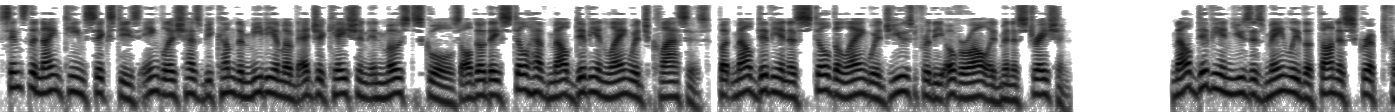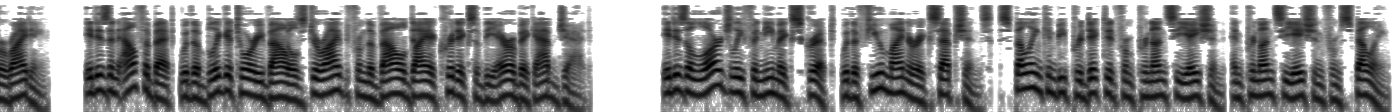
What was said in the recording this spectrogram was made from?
Since the 1960s English has become the medium of education in most schools although they still have Maldivian language classes, but Maldivian is still the language used for the overall administration. Maldivian uses mainly the Thaana script for writing. It is an alphabet, with obligatory vowels derived from the vowel diacritics of the Arabic abjad. It is a largely phonemic script, with a few minor exceptions. Spelling can be predicted from pronunciation, and pronunciation from spelling.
